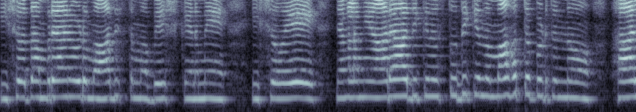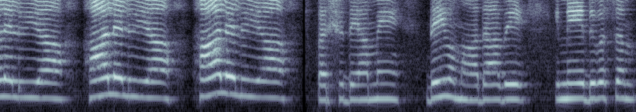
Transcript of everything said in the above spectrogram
ഈശോ തമ്പുരാനോട് മാധ്യസ്ഥം അപേക്ഷിക്കണമേ ഈശോയെ ഞങ്ങൾ അങ്ങേ ആരാധിക്കുന്നു സ്തുതിക്കുന്നു മഹത്വപ്പെടുത്തുന്നു. ഹാലലുയ ഹാലലുയ ഹാലലുയ. പരിശുദ്ധ അമ്മേ ദൈവമാതാവേ ഇന്നേ ദിവസം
